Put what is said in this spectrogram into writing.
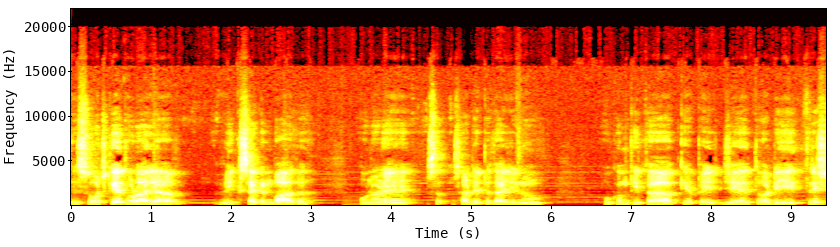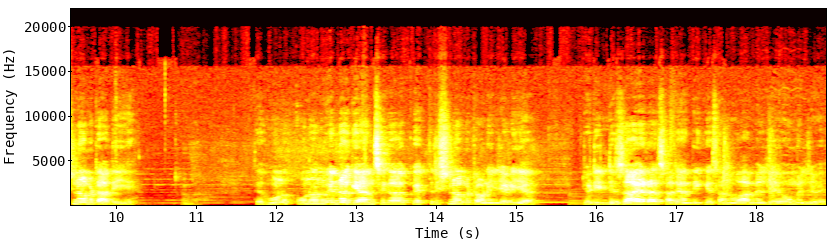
ਤੇ ਸੋਚ ਕੇ ਥੋੜਾ ਜਿਹਾ 20 ਸੈਕਿੰਡ ਬਾਅਦ ਉਹਨਾਂ ਨੇ ਸਾਡੇ ਪਿਤਾ ਜੀ ਨੂੰ ਹੁਕਮ ਕੀਤਾ ਕਿ ਭਈ ਜੇ ਤੁਹਾਡੀ ਤ੍ਰਿਸ਼ਨਾ ਮਿਟਾ ਦਈਏ। ਵਾਹ। ਤੇ ਹੁਣ ਉਹਨਾਂ ਨੂੰ ਇੰਨਾ ਗਿਆਨ ਸੀਗਾ ਕਿ ਤ੍ਰਿਸ਼ਨਾ ਮਿਟਾਉਣੀ ਜਿਹੜੀ ਆ ਜਿਹੜੀ ਡਿਜ਼ਾਇਰ ਆ ਸਾਰਿਆਂ ਦੀ ਕਿ ਸਾਨੂੰ ਆ ਮਿਲ ਜੇ ਉਹ ਮਿਲ ਜਾਵੇ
